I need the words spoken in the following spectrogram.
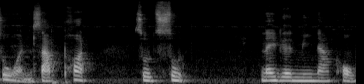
ส่วนซัพพอร์ตสุดๆ ในเดือนมีนาคม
